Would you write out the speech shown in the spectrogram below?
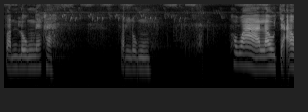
ฟันลงเนี่ยค่ะฟันลง เพราะว่าเราจะเอา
